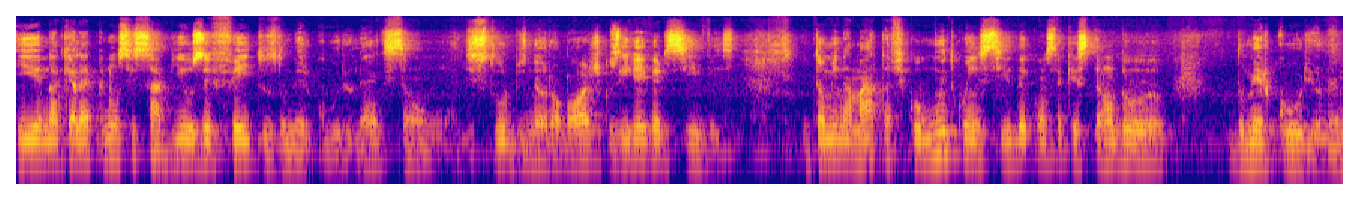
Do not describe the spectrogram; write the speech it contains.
E naquela época não se sabia os efeitos do mercúrio, né, que são distúrbios neurológicos irreversíveis. Então, Minamata ficou muito conhecida com essa questão do, do mercúrio, né?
